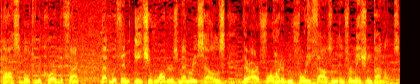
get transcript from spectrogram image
possible to record the fact that within each of water's memory cells, there are 440,000 information panels,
